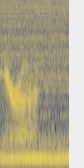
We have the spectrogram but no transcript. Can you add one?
here on.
